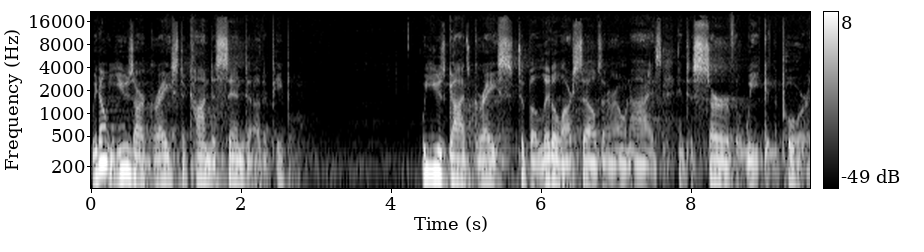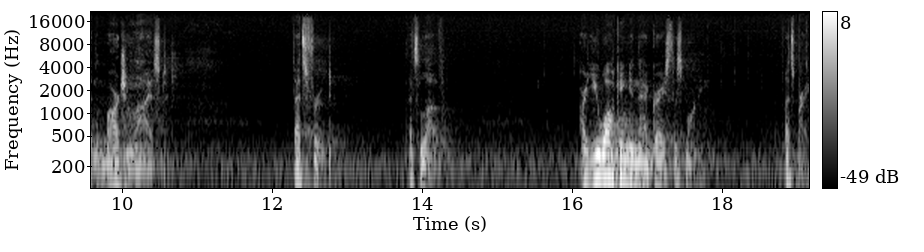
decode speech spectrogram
We don't use our grace to condescend to other people. We use God's grace to belittle ourselves in our own eyes and to serve the weak and the poor and the marginalized. That's fruit. That's love. Are you walking in that grace this morning? Let's pray.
